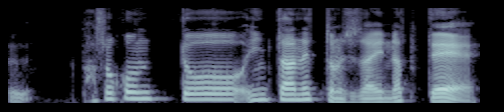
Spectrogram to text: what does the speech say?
うパソコンとインターネットの時代になって、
